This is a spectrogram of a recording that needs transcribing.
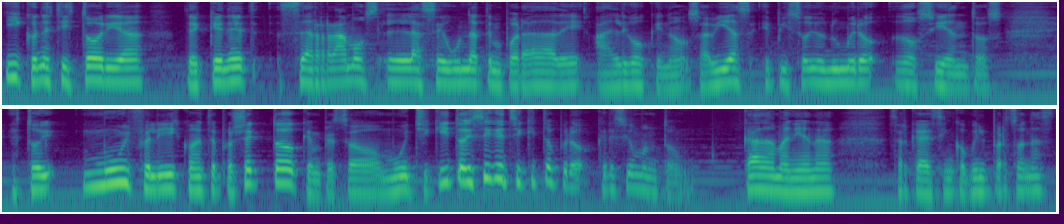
Y con esta historia de Kenneth cerramos la segunda temporada de Algo que no sabías, episodio número 200. Estoy muy feliz con este proyecto que empezó muy chiquito y sigue chiquito pero creció un montón. Cada mañana cerca de 5.000 personas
